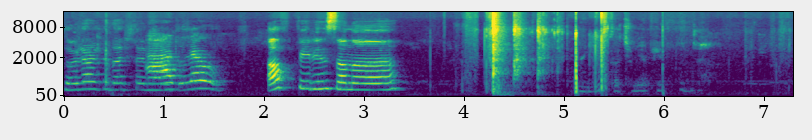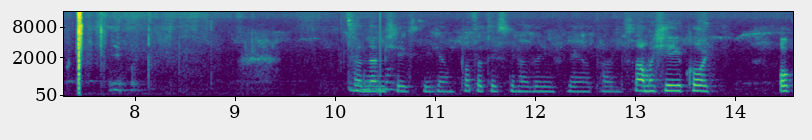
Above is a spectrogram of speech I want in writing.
Söyle arkadaşlarına. Aldım. Aferin sana. Senden bir şey isteyeceğim. Patates biraz zayıflaya atar mısın? Ama şeyi koy. O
